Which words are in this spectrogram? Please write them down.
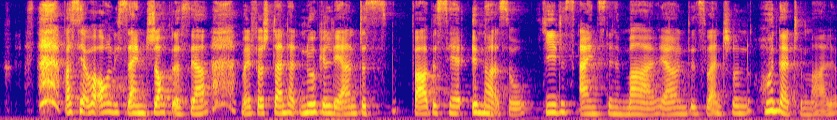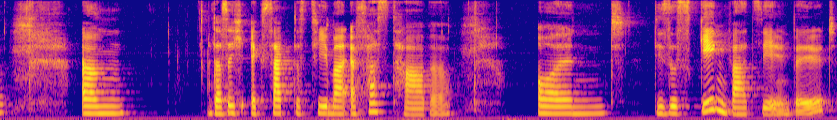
Was ja aber auch nicht sein Job ist, ja. Mein Verstand hat nur gelernt, das war bisher immer so. Jedes einzelne Mal, ja. Und es waren schon hunderte Male. Ähm, dass ich exakt das Thema erfasst habe. Und dieses Gegenwartsseelenbild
